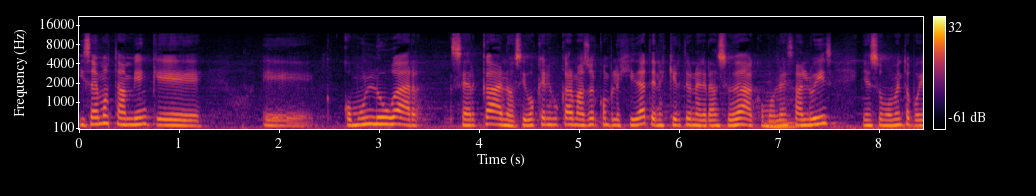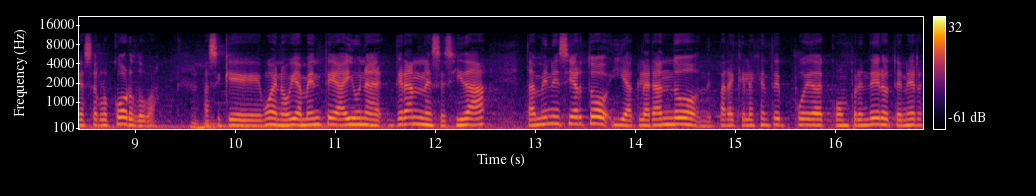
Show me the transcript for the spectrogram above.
Y sabemos también que eh, como un lugar cercano, si vos querés buscar mayor complejidad, tenés que irte a una gran ciudad como lo es San Luis y en su momento podía hacerlo Córdoba. Así que, bueno, obviamente hay una gran necesidad. También es cierto, y aclarando para que la gente pueda comprender o tener,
